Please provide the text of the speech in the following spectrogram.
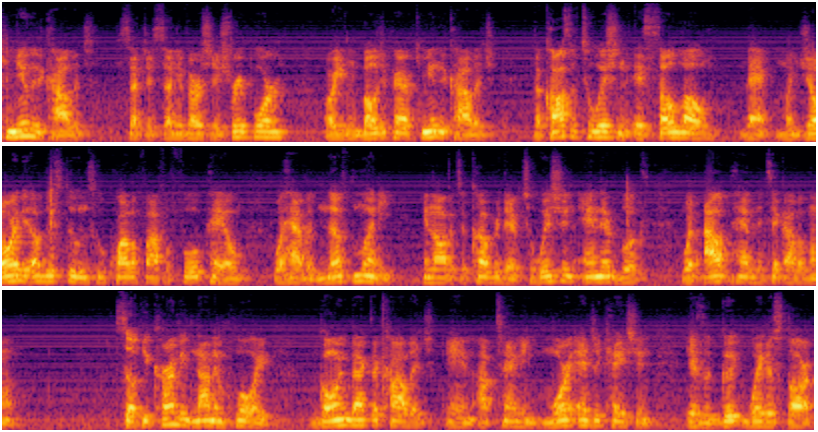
community colleges, such as Southern University of Shreveport or even Bossier Parish Community College, the cost of tuition is so low that majority of the students who qualify for full Pell will have enough money in order to cover their tuition and their books without having to take out a loan. So if you're currently not employed, going back to college and obtaining more education is a good way to start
